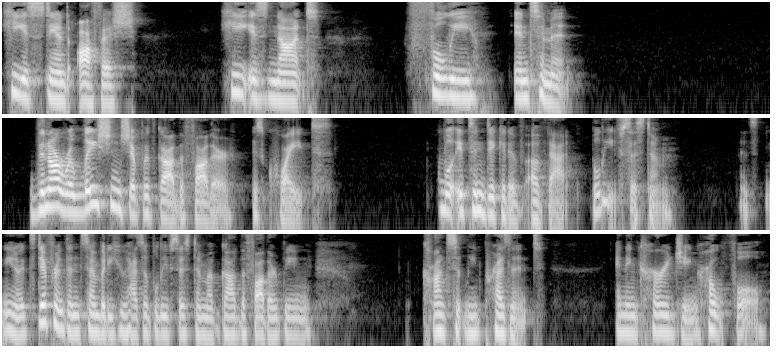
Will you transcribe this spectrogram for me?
he is standoffish. He is not fully intimate. Then our relationship with God the Father is quite well, it's indicative of that belief system. It's you know, it's different than somebody who has a belief system of God the Father being constantly present and encouraging, hopeful,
